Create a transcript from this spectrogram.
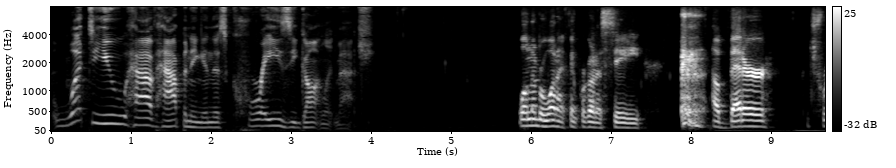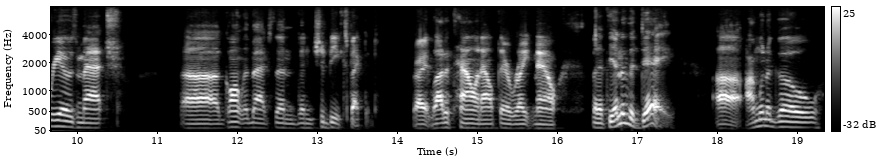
what do you have happening in this crazy gauntlet match Well, number one, I think we're going to see a better trios match, uh, gauntlet match than than should be expected. Right, a lot of talent out there right now, but at the end of the day, uh, I'm going to go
